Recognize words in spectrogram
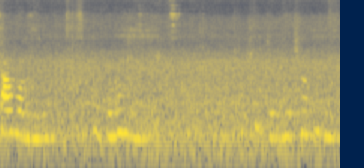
তাও হবে বড় হবে সত্যি আমি সবই বলি।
